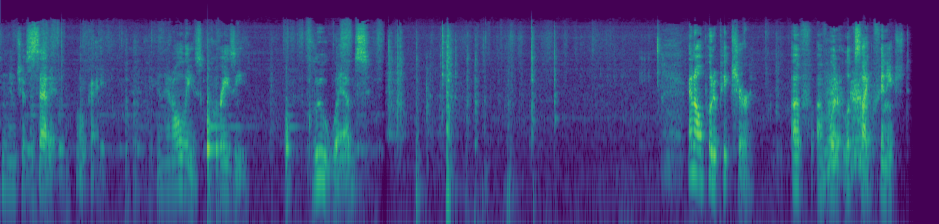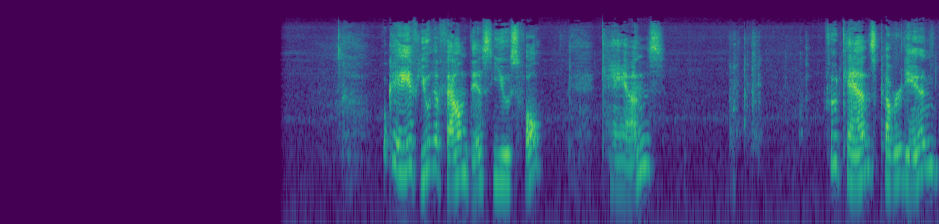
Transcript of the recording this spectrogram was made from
and then just set it. Okay. And then all these crazy glue webs. And I'll put a picture of, of what it looks like finished. Okay, if you have found this useful, cans, food cans covered in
